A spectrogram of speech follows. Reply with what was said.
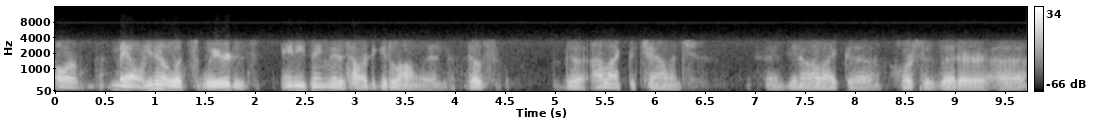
or male? Or You know what's weird is anything that is hard to get along with. Those, the I like the challenge, and you know I like uh, horses that are uh,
